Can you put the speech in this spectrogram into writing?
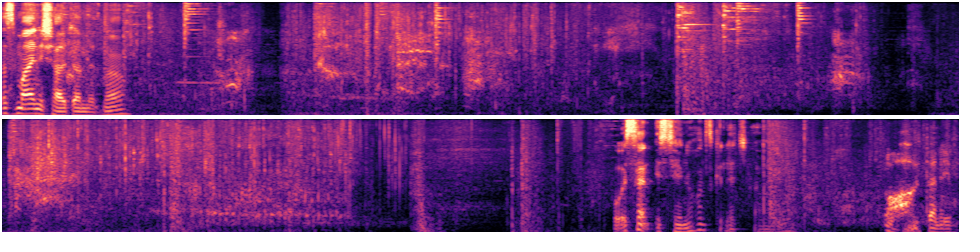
Das meine ich halt damit, ne? Wo ist denn? Ist hier noch ein Skelett? Aber? Oh, daneben.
